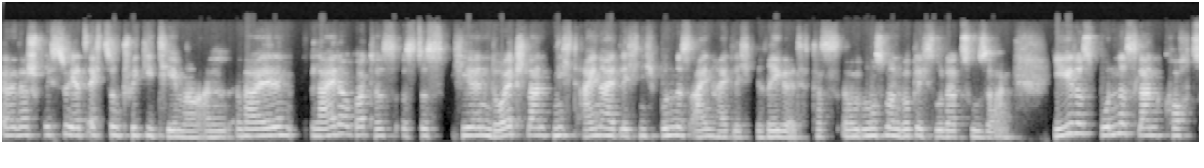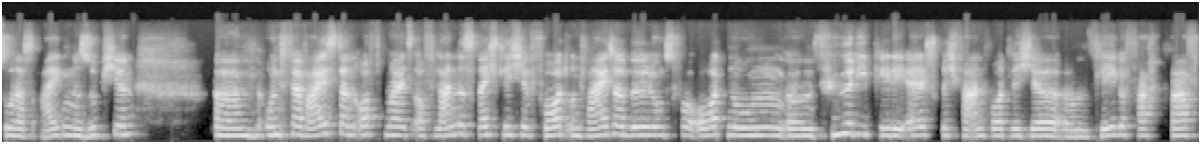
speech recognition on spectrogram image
äh, da sprichst du jetzt echt so ein tricky Thema an, weil leider Gottes ist es hier in Deutschland nicht einheitlich, nicht bundeseinheitlich geregelt. Das äh, muss man wirklich so dazu sagen. Jedes Bundesland kocht so das eigene Süppchen ähm, und verweist dann oftmals auf landesrechtliche Fort- und Weiterbildungsverordnungen ähm, für die PDL, sprich verantwortliche ähm, Pflegefachkraft.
